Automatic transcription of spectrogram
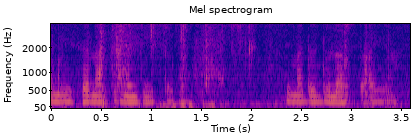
Linisan natin yan dito kasi, kasi madudulas tayo.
